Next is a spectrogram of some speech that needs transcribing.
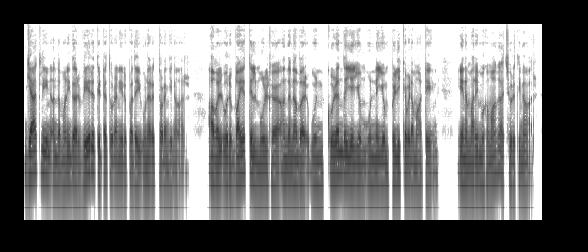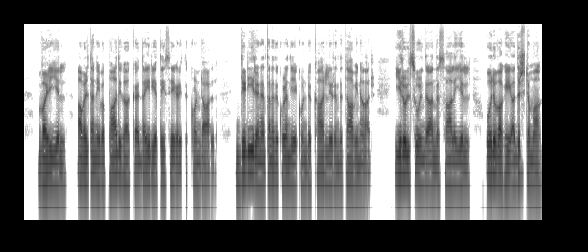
கேத்லீன் அந்த மனிதர் வேறு திட்டத்துடன் இருப்பதை உணரத் தொடங்கினார். அவள் ஒரு பயத்தில் மூழ்க அந்த நபர் உன் குழந்தையையும் உன்னையும் பிழிக்கவிட மாட்டேன் என மறைமுகமாக அச்சுறுத்தினார். வழியில் அவள் தன்னை பாதுகாக்க தைரியத்தை சேகரித்துக் கொண்டாள். திடீரென தனது குழந்தையை கொண்டு காரிலிருந்து தாவினார். இருள் சூழ்ந்த அந்த சாலையில் ஒரு வகை அதிர்ஷ்டமாக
